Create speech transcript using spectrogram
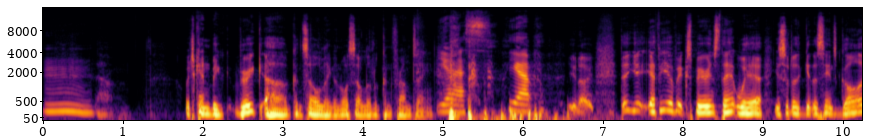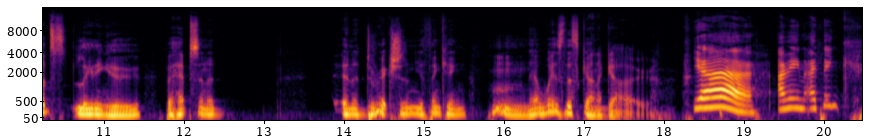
Mm. um, which can be very uh, consoling and also a little confronting. Yes. yep. You know, have you ever experienced that where you sort of get the sense God's leading you, perhaps in a in a direction you're thinking, hmm, now where's this gonna go? Yeah. I mean, I think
